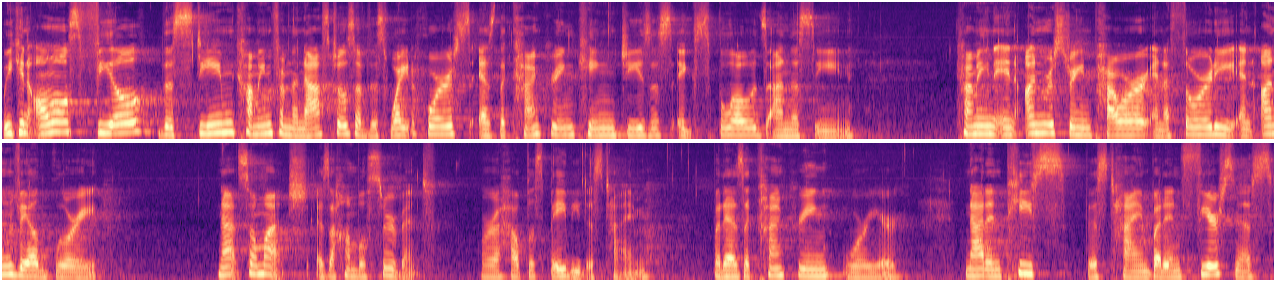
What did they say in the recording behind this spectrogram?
We can almost feel the steam coming from the nostrils of this white horse as the conquering King Jesus explodes on the scene, coming in unrestrained power and authority and unveiled glory, not so much as a humble servant or a helpless baby this time, but as a conquering warrior, not in peace this time, but in fierceness,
